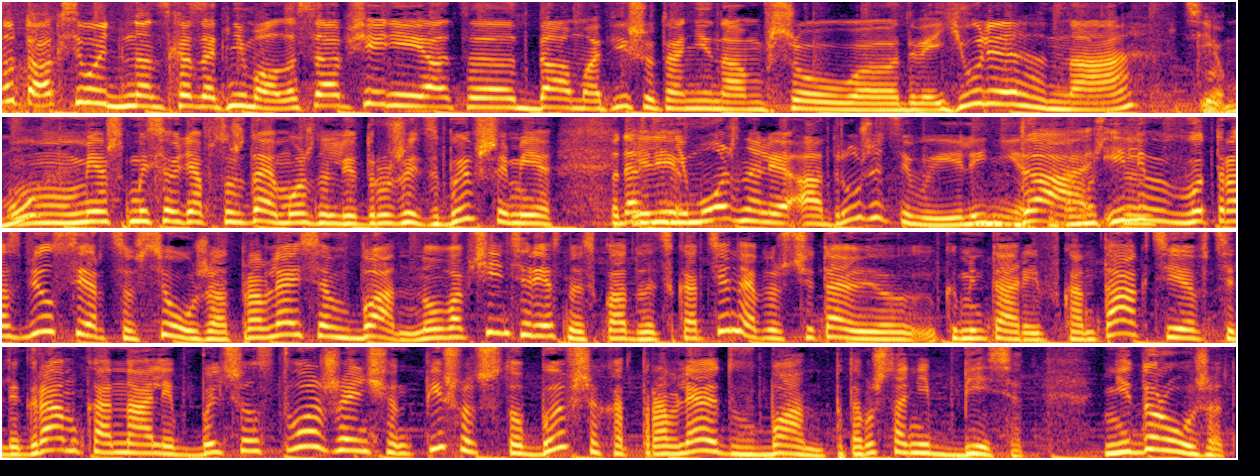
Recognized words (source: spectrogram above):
Ну так, сегодня, надо сказать, немало сообщений от э, дам, а пишут они нам в шоу э, 2 июля на тему. Меж, мы сегодня обсуждаем, можно ли дружить с бывшими. Подожди, или- не можно ли, а дружите вы или нет? да, что- или вот разбил сердце, все, уже отправляйся в бан. Но вообще интересно складывается картина. Я потому что читаю э, комментарии ВКонтакте, в Телеграм-канале. Большинство женщин пишут, что бывших отправляют в бан, потому что они бесят, не дружат.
